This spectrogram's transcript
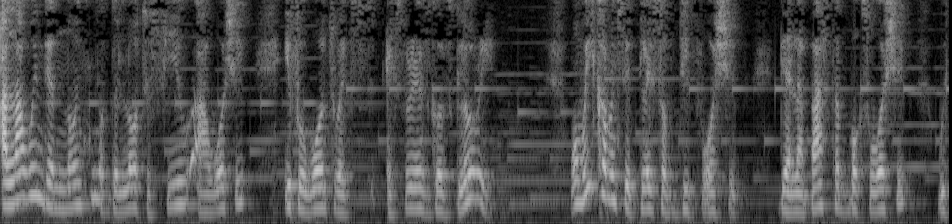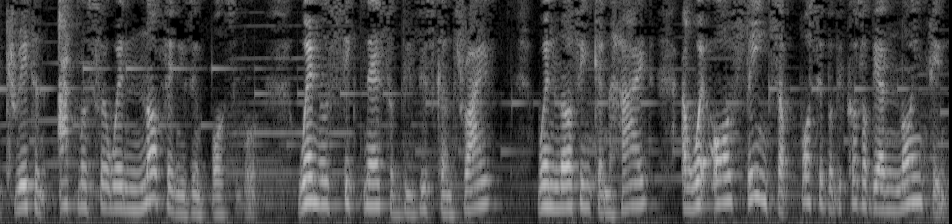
Allowing the anointing of the Lord to fill our worship if we want to ex- experience God's glory. When we come into the place of deep worship, the alabaster box worship, we create an atmosphere where nothing is impossible, where no sickness or disease can thrive, where nothing can hide, and where all things are possible because of the anointing,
